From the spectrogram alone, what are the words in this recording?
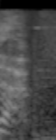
Yeah.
